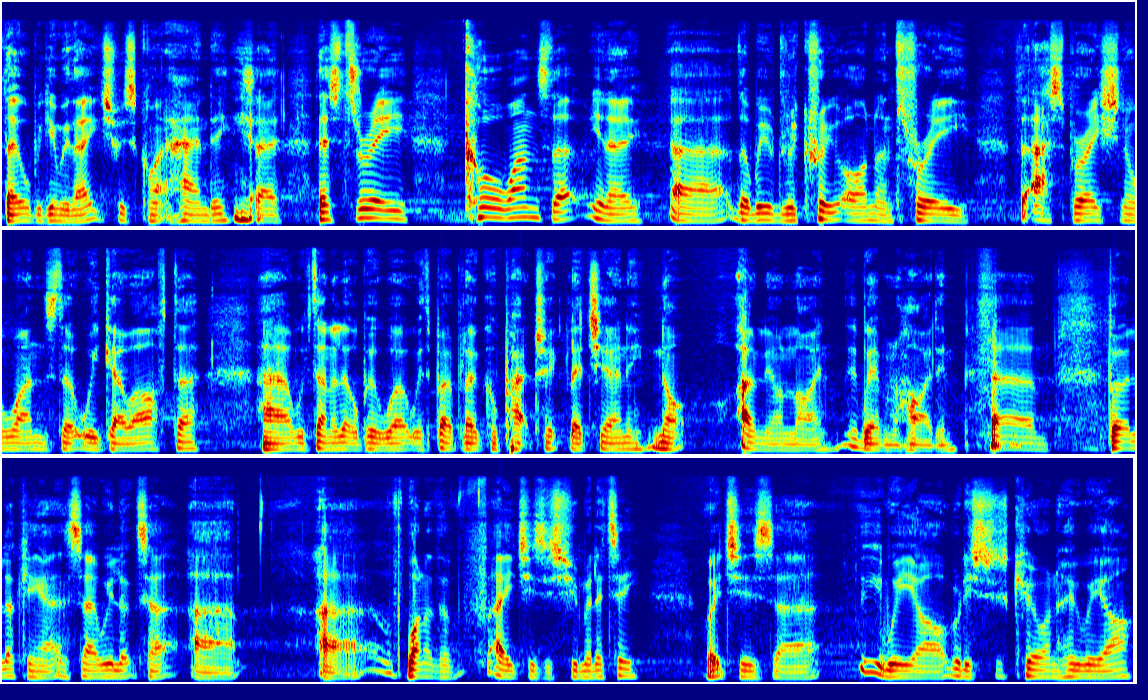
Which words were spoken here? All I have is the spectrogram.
they all begin with H, which is quite handy. Yeah. So there's three core ones that you know uh, that we would recruit on, and three the aspirational ones that we go after. Uh, we've done a little bit of work with both local Patrick Lencioni, not only online. We haven't hired him, um, but looking at and so we looked at uh, uh, one of the H's is humility, which is uh, we are really secure on who we are.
